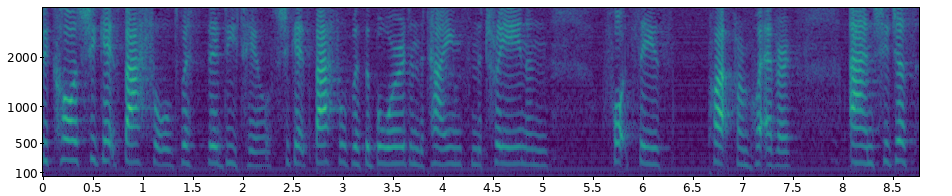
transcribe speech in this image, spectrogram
because she gets baffled with the details. She gets baffled with the board and the times and the train and what says platform, whatever. And she just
